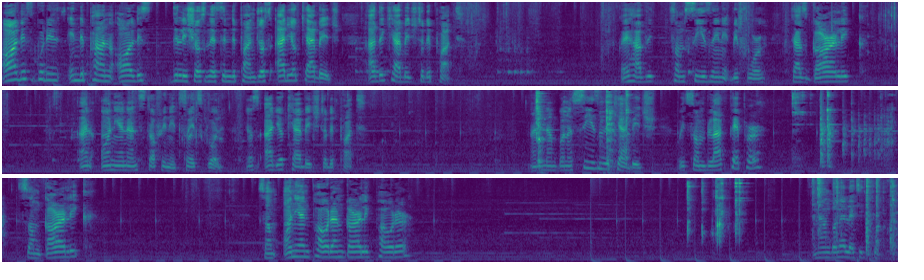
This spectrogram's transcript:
All this goodies in the pan all this deliciousness in the pan. Just add your cabbage. Add the cabbage to the pot. I have the, some seasoning in it before. It has garlic and onion and stuff in it so it's good. Just add your cabbage to the pot. And then I'm gonna season the cabbage with some black pepper some garlic some onion powder and garlic powder. And I'm gonna let it cook.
